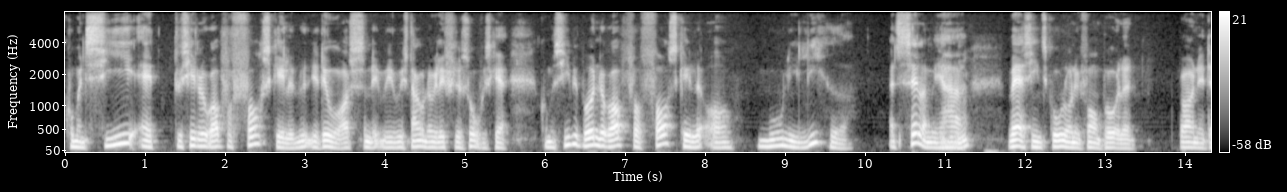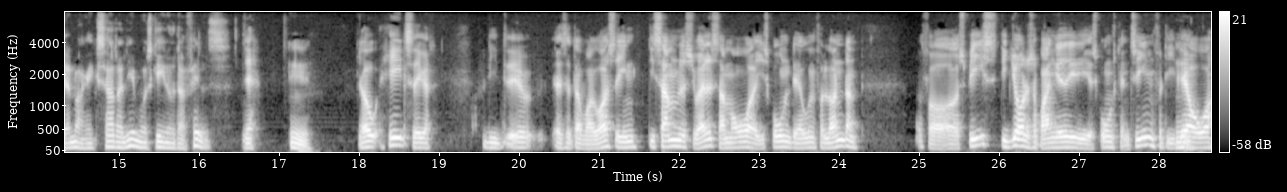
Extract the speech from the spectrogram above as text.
Kunne man sige, at du siger, at du lukker op for forskelle? Nu- Ja, det er jo også sådan, vi, vi snakker nok lidt filosofisk her. Kunne man sige, at vi både lukker op for forskelle og mulige ligheder? At selvom vi har mm-hmm. Hver sin skoleuniform på, eller børn i Danmark, ikke, så er der lige måske noget, der er fælles. Ja. Mm. Jo, helt sikkert. Fordi det, er jo- altså, der var jo også en, de samledes jo alle sammen over i skolen der uden for London for at spise. De gjorde det så bare nede i skolens kantine, fordi mm. derovre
